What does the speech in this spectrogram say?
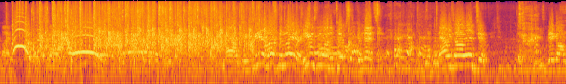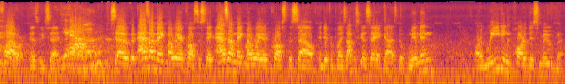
Like, now, when you meet her husband later, he was the one that took some convincing. now he's all into it. He's big on flower, as we say. Yeah. So, but as I make my way across the state, as I make my way across the South in different places, I'm just going to say it, guys. The women are leading part of this movement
